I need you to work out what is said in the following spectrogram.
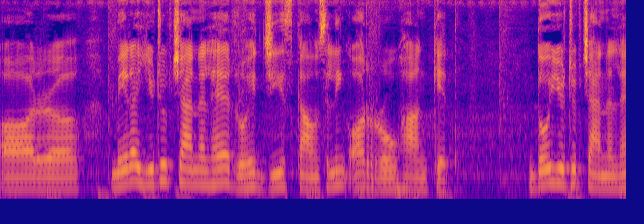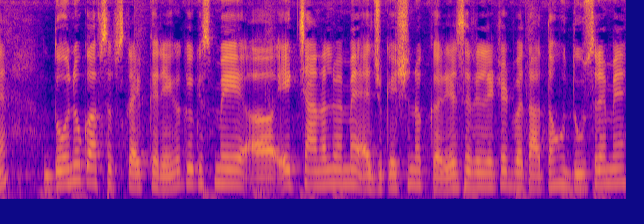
और, मेरा यूट्यूब चैनल है रोहित जीस काउंसलिंग और रोहांकित। दो यूट्यूब चैनल हैं। दोनों को आप सब्सक्राइब करिएगा, क्योंकि इसमें एक चैनल में मैं एजुकेशन और करियर से रिलेटेड बताता हूँ, दूसरे में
